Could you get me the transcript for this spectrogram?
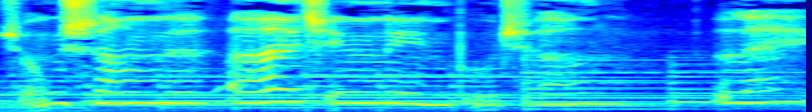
重伤的爱情凝不成泪。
